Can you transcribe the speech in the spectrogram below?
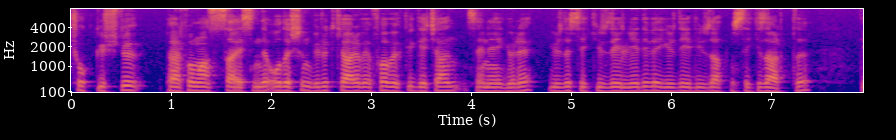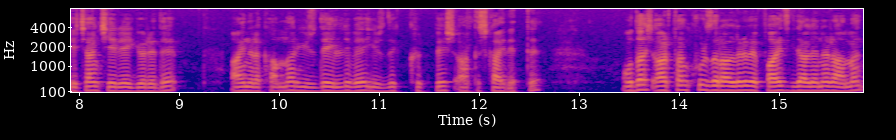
çok güçlü performansı sayesinde ODAŞ'ın brüt karı ve FAVÖK'ü geçen seneye göre %857 ve %768 arttı. Geçen çeyreğe göre de Aynı rakamlar %50 ve %45 artış kaydetti. ODAŞ artan kur zararları ve faiz giderlerine rağmen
